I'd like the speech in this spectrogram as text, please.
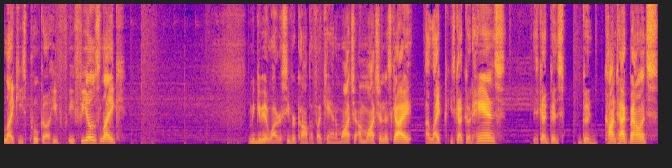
like he's Puka. He he feels like. Let me give you a wide receiver comp if I can. I'm watching. I'm watching this guy. I like. He's got good hands. He's got good good contact balance.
